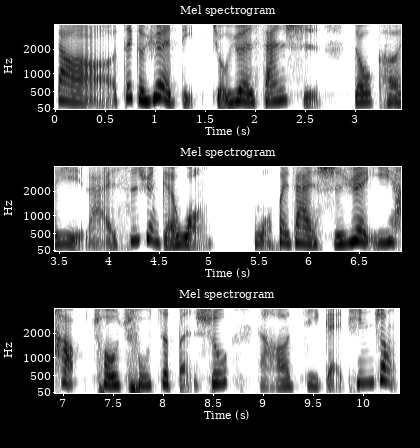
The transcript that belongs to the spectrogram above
到这个月底，九月三十都可以来私讯给我，我会在十月一号抽出这本书，然后寄给听众。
